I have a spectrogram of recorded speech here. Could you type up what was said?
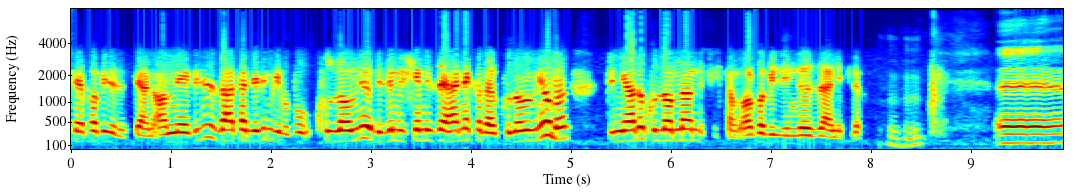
şey yapabiliriz yani anlayabiliriz. Zaten dediğim gibi bu kullanılıyor. Bizim ülkemizde her ne kadar kullanılmıyor ama dünyada kullanılan bir sistem. Avrupa Birliği'nde özellikle. Ee,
